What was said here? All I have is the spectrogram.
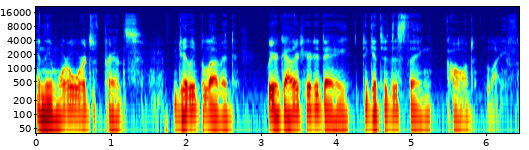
In the immortal words of Prince, Dearly beloved, we are gathered here today to get through this thing called life.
